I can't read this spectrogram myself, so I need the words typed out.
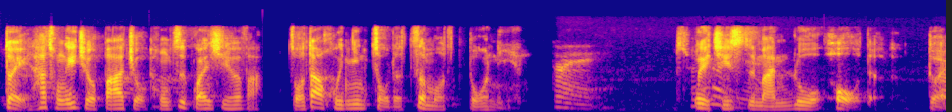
对他从一九八九同志关系合法走到婚姻走了这么多年。对。所以其实蛮落后的。对。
